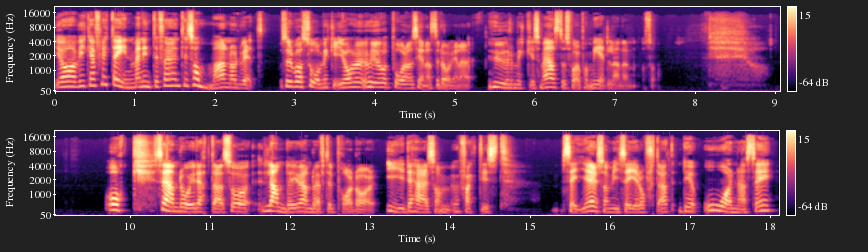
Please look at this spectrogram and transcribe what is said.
ja, vi kan flytta in men inte förrän till sommaren och du vet. Så det var så mycket, jag har ju hållit på de senaste dagarna hur mycket som helst och svara på meddelanden och så. Och sen då i detta så landar jag ju ändå efter ett par dagar i det här som faktiskt säger, som vi säger ofta, att det ordnar sig,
